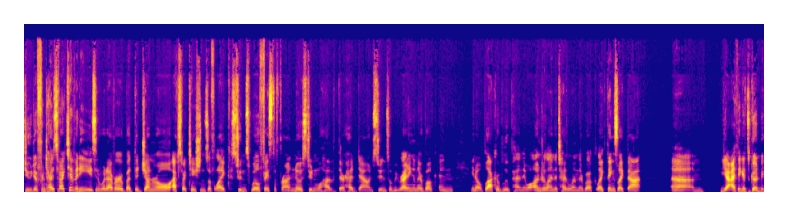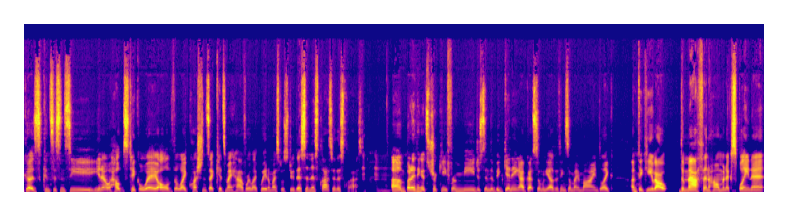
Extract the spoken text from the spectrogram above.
do different types of activities and whatever, but the general expectations of like students will face the front. No student will have their head down. Students will be writing in their book and you know black or blue pen they will underline the title in their book like things like that um yeah i think it's good because consistency you know helps take away all of the like questions that kids might have where like wait am i supposed to do this in this class or this class? Mm-hmm. um but i think it's tricky for me just in the beginning i've got so many other things on my mind like i'm thinking about the math and how i'm going to explain it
